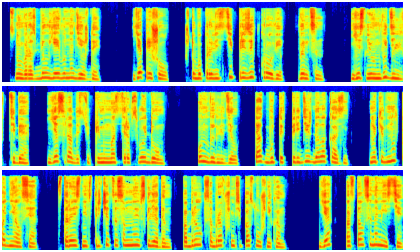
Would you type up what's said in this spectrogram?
— снова разбил я его надежды. «Я пришел, чтобы провести призыв крови, Венсен. Если он выделит тебя, я с радостью приму мастера в свой дом». Он выглядел так, будто впереди ждала казнь, но кивнув поднялся стараясь не встречаться со мной взглядом, побрел к собравшимся послушникам. Я остался на месте,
